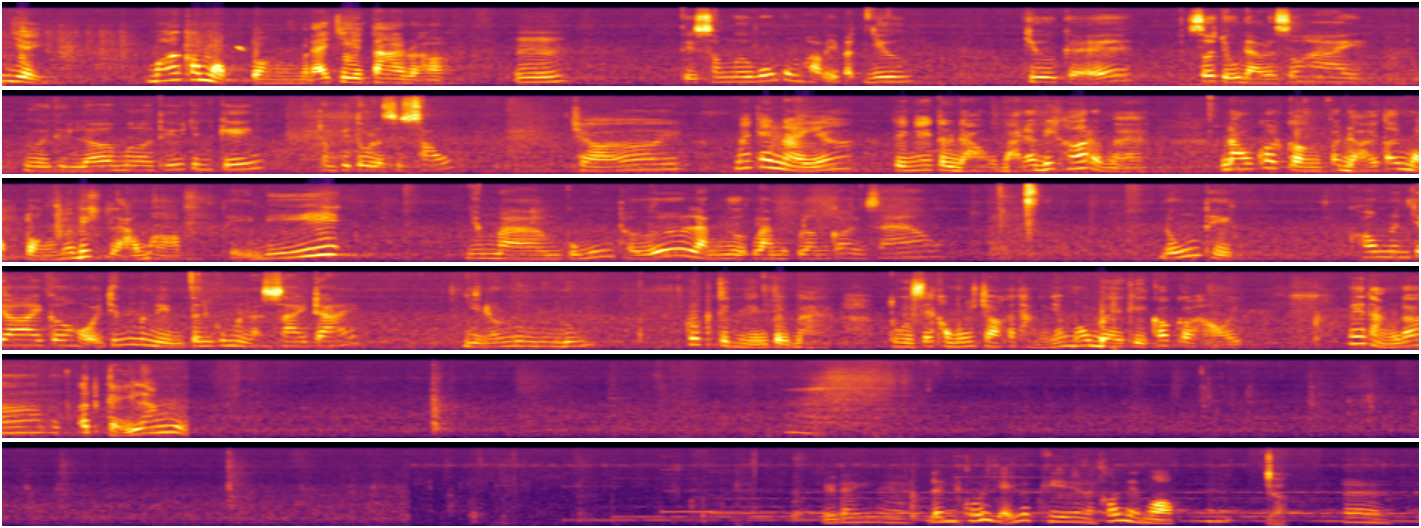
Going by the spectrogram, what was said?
Cái gì? Mới có một tuần mà đã chia tay rồi hả? Ừ. Thì song ngư vốn không hợp với Bạch Dương. Chưa kể Số chủ đạo là số 2 Người thì lơ mơ thiếu chính kiến Trong khi tôi là số 6 Trời ơi, mấy cái này á thì ngay từ đầu bà đã biết hết rồi mà. Đâu có cần phải đợi tới một tuần mới biết là không hợp. Thì biết Nhưng mà cũng muốn thử làm ngược lại một lần coi làm sao. Đúng thiệt Không nên cho ai cơ hội chứng minh niềm tin của mình là sai trái? Vì nó luôn luôn đúng. Rút kinh nghiệm từ bà Tôi sẽ không có cho cái thằng nhóm máu B kia có cơ hội. Mấy thằng đó ích kỷ lắm. Từ đây nè đến cuối dãy lớp kia là khối 11 Dạ. ờ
